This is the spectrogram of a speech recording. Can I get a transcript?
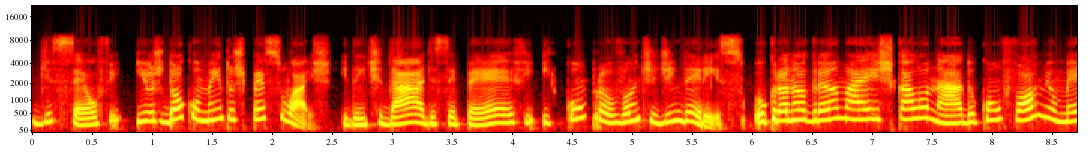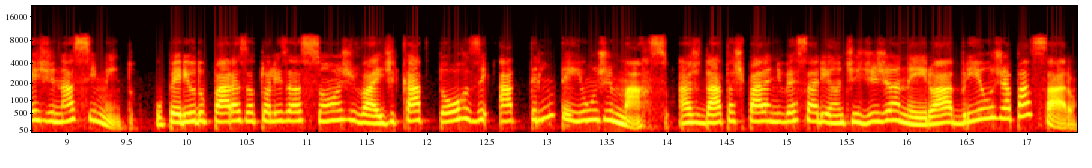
de selfie e os documentos pessoais, identidade, CPF e comprovante de endereço. O cronograma é escalonado conforme o mês de nascimento. O período para as atualizações vai de 14 a 31 de março. As datas para aniversariantes de janeiro a abril já passaram.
